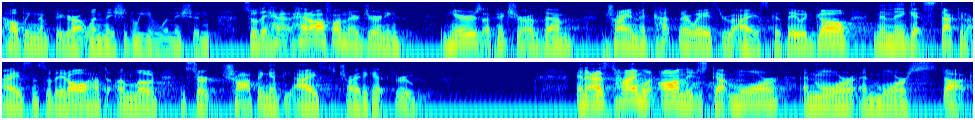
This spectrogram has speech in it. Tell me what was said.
helping them figure out when they should leave and when they shouldn't. So they ha- head off on their journey. And here's a picture of them trying to cut their way through ice because they would go and then they get stuck in ice, and so they'd all have to unload and start chopping at the ice to try to get through. And as time went on, they just got more and more and more stuck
